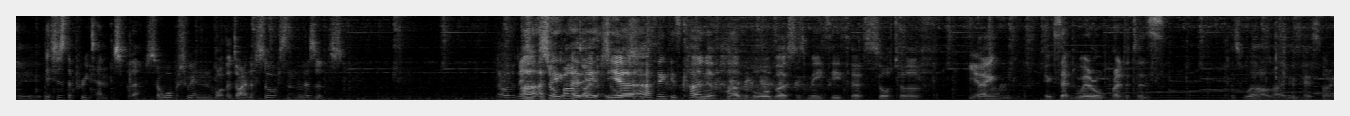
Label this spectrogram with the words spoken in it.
Indeed. This is the pretense for this. A war between what the dinosaurs and the lizards. No, the Uh, I think, uh, are it- dinosaurs. yeah, I think it's kind of herbivore versus meat eater sort of Yeah. thing, except we're all predators as well. Like, okay, sorry,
